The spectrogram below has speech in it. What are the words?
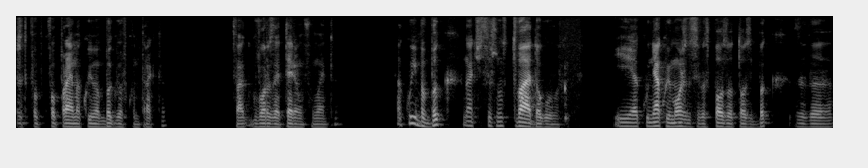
какво, какво правим, ако има бъг в контракта. Това говоря за Ethereum в момента. Ако има бъг, значи всъщност това е договор. И ако някой може да се възползва от този бъг, за да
